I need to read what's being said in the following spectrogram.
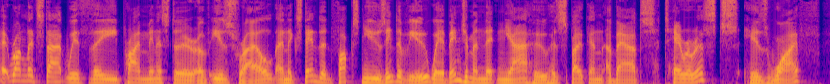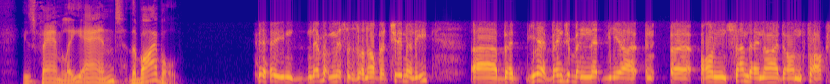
Uh, Ron, let's start with the Prime Minister of Israel, an extended Fox News interview where Benjamin Netanyahu has spoken about terrorists, his wife, his family, and the Bible. he never misses an opportunity. Uh, but yeah, Benjamin Netanyahu uh, on Sunday night on Fox,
